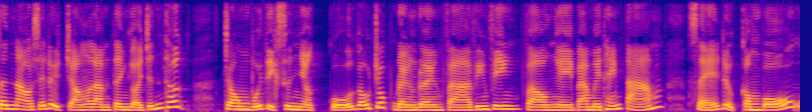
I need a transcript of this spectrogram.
tên nào sẽ được chọn làm tên gọi chính thức trong buổi tiệc sinh nhật của gấu trúc đoàn đoàn và viên viên vào ngày 30 tháng 8 sẽ được công bố.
